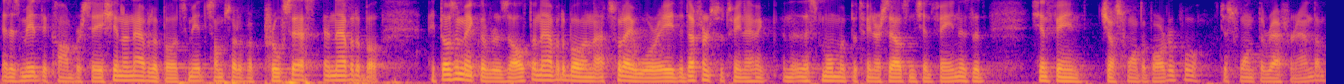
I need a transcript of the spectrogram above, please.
It has made the conversation inevitable. It's made some sort of a process inevitable. It doesn't make the result inevitable, and that's what I worry. The difference between I think in this moment between ourselves and Sinn Féin is that Sinn Féin just want a border poll, just want the referendum,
